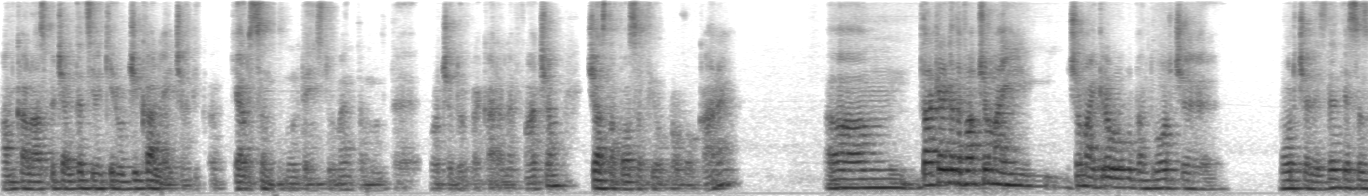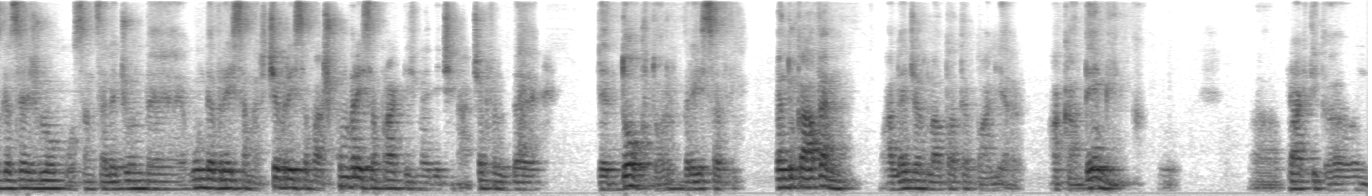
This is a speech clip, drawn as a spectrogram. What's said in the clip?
am ca la specialitățile chirurgicale aici, adică chiar sunt multe instrumente, multe proceduri pe care le facem și asta poate să fie o provocare. Um, dar cred că, de fapt, cel mai, cel mai greu lucru pentru orice, orice rezident e să-ți găsești locul, să înțelegi unde, unde vrei să mergi, ce vrei să faci, cum vrei să practici medicina, ce fel de, de doctor vrei să fii. Pentru că avem alegeri la toate palierele. Academic, Uh, practică în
